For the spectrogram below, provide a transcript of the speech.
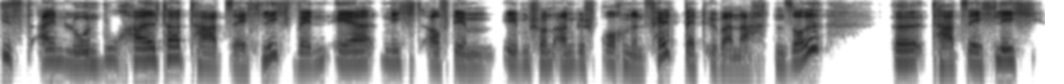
ist ein Lohnbuchhalter tatsächlich, wenn er nicht auf dem eben schon angesprochenen Feldbett übernachten soll, äh, tatsächlich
